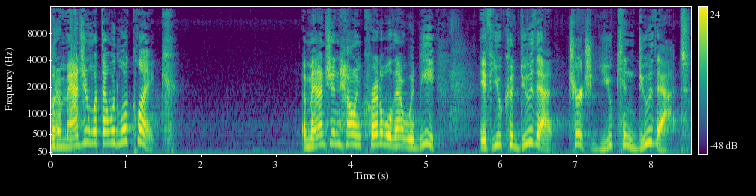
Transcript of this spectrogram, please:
But imagine what that would look like. Imagine how incredible that would be if you could do that. Church, you can do that.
